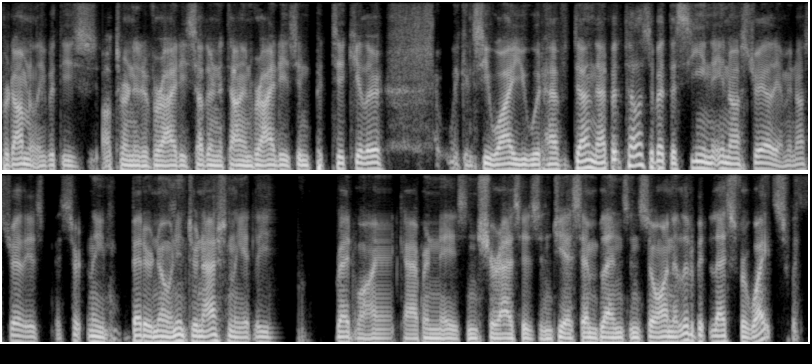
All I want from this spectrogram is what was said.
predominantly with these alternative varieties, Southern Italian varieties in particular. We can see why you would have done that. But tell us about the scene in Australia. I mean, Australia is certainly better known internationally, at least red wine, Cabernets and Shirazes and GSM blends and so on. A little bit less for whites, with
